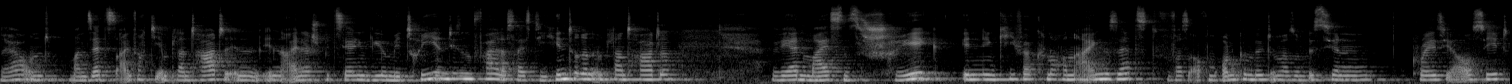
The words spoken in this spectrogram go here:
Ja, und man setzt einfach die Implantate in, in einer speziellen Geometrie in diesem Fall. Das heißt, die hinteren Implantate werden meistens schräg in den Kieferknochen eingesetzt, was auf dem Röntgenbild immer so ein bisschen crazy aussieht.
